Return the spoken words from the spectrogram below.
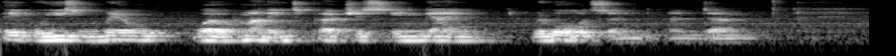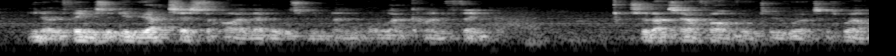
people using real world money to purchase in-game rewards and, and um, you know, things that give you access to higher levels and, and all that kind of thing. So that's how Farmville 2 works as well.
